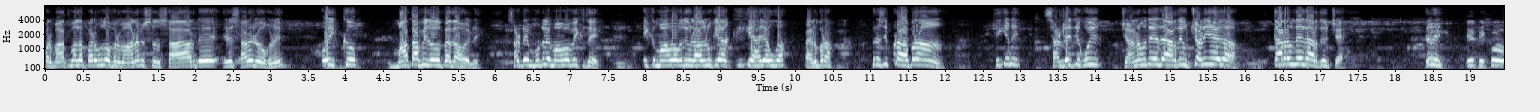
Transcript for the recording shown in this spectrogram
ਪਰਮਾਤਮਾ ਦਾ ਪਰਮ ਦਾ ਫਰਮਾਨ ਹੈ ਵੀ ਸੰਸਾਰ ਦੇ ਜਿਹੜੇ ਸਾਰੇ ਲੋਕ ਨੇ ਉਹ ਇੱਕ ਮਾਤਾ ਪਿਤਾ ਤੋਂ ਪੈਦਾ ਹੋਏ ਨੇ। ਸਾਡੇ ਮੁੱਢਲੇ ਮਾਂ-ਬਾਪ ਇੱਕ ਤੇ। ਇੱਕ ਮਾਂ-ਬਾਪ ਦੀ ਔਲਾਦ ਨੂੰ ਕਿਹਾ ਕੀ ਕਿਹਾ ਜਾਊਗਾ? ਭੈਣ ਭਰਾ। ਫਿਰ ਅਸੀਂ ਭਰਾ ਭਰਾ। ਠੀਕ ਹੈ ਨੇ? ਸਾਡੇ 'ਚ ਕੋਈ ਜਨਮ ਦੇ ਆਧਾਰ ਤੇ ਉੱਚਾ ਨਹੀਂ ਹੈਗਾ। ਕਰਮ ਦੇ ਆਧਾਰ ਤੇ ਉੱਚਾ ਹੈ। ਇਹ ਦੇਖੋ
